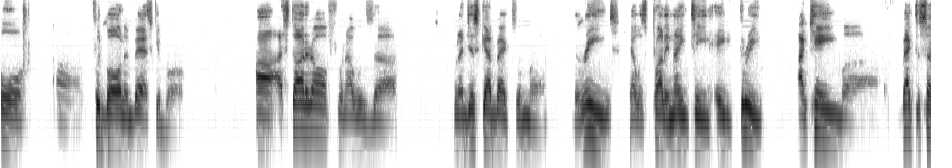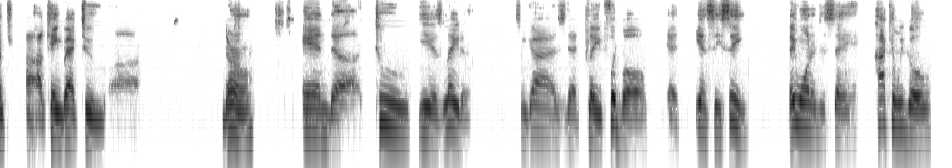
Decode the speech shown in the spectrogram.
for uh, football and basketball. Uh, I started off when I was uh, when I just got back from Marines. That was probably 1983. I came back to Central. I came back to uh, Durham, and uh, two years later, some guys that played football at NCC, they wanted to say, "How can we go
